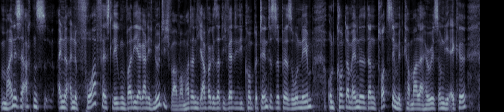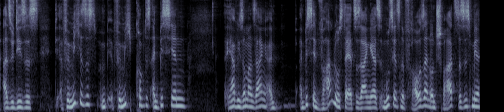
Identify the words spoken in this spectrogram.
meines Erachtens eine, eine Vorfestlegung war, die ja gar nicht nötig war. Warum hat er nicht einfach gesagt, ich werde die kompetenteste Person nehmen und kommt am Ende dann trotzdem mit Kamala Harris um die Ecke? Also dieses, für mich ist es, für mich kommt es ein bisschen, ja, wie soll man sagen, ein, ein bisschen wahllos daher zu sagen, ja, es muss jetzt eine Frau sein und schwarz, das ist mir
